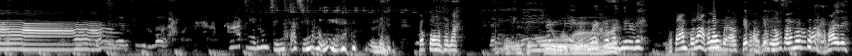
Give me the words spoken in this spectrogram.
ครับตองใช่ไหม nhiều rồi ไปเข้าไปเยอะเลยตามไปล่าไปลงไปเอาเก็บไปเก็บเหลือมซ้ำแล้วก็ถ่ายไปเลย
